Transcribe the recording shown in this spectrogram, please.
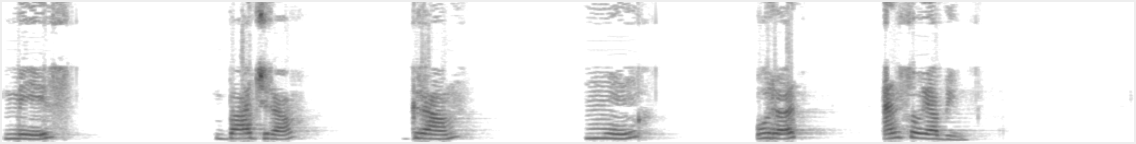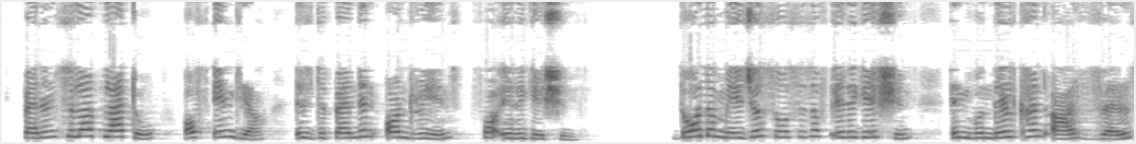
maize, bajra, gram, moong, urad and soya bean. Peninsular plateau of India is dependent on rains for irrigation. Though the major sources of irrigation in Bundelkhand are wells,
